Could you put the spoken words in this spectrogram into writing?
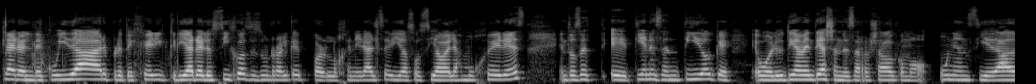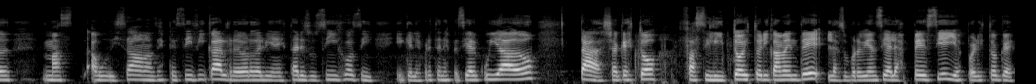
Claro, el de cuidar, proteger y criar a los hijos es un rol que por lo general se vio asociado a las mujeres, entonces eh, tiene sentido que evolutivamente hayan desarrollado como una ansiedad más agudizada, más específica alrededor del bienestar de sus hijos y, y que les presten especial cuidado, ta, ya que esto facilitó históricamente la supervivencia de la especie y es por esto que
